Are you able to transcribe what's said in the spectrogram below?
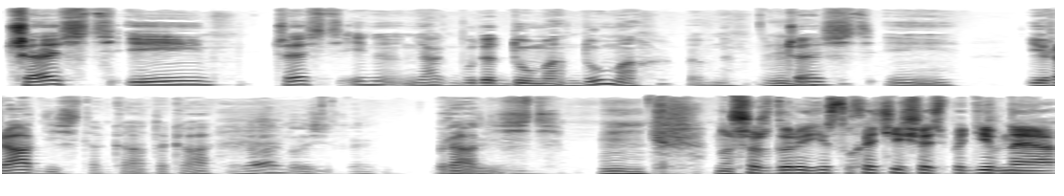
Cześć i cześć i jak będzie duma, duma pewnie. Cześć i, i radość, taka, taka radość. Tak. Радість. Ну що ж, дорогі слухачі, щось подібне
